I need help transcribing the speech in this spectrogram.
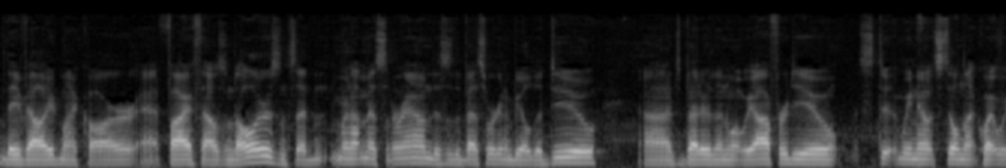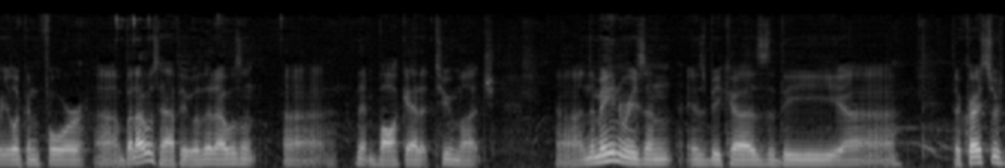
they valued my car at five thousand dollars and said, "We're not messing around. This is the best we're going to be able to do." Uh, it's better than what we offered you. St- we know it's still not quite what you're looking for, uh, but I was happy with it. I wasn't uh, didn't balk at it too much, uh, and the main reason is because the uh, the Chrysler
